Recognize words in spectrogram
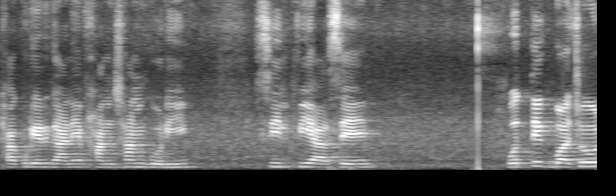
ঠাকুরের গানে ফাংশান করি, শিল্পী আসে। প্রত্যেক বছর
